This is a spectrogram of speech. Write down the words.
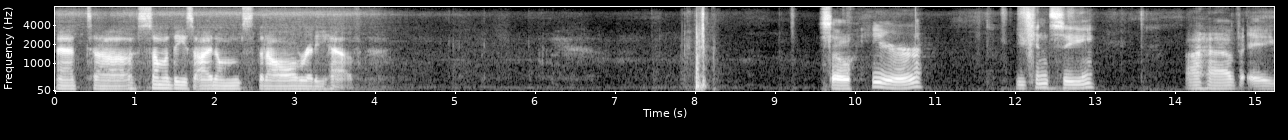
at uh, some of these items that I already have. So here you can see I have a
